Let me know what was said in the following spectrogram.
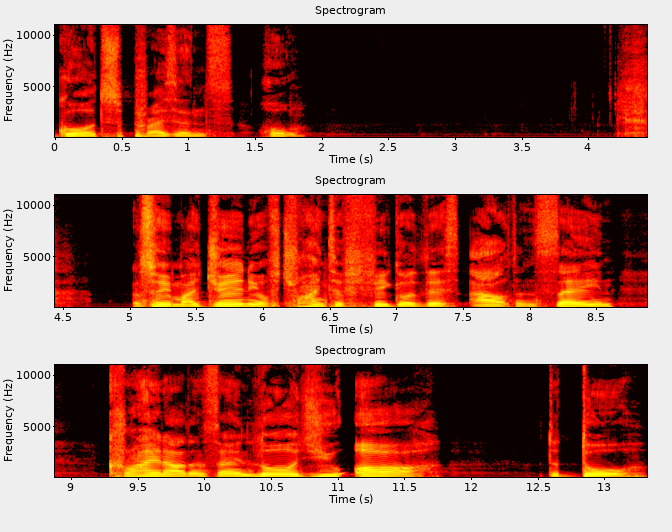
God's presence home. And so, in my journey of trying to figure this out and saying, crying out and saying, Lord, you are the door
